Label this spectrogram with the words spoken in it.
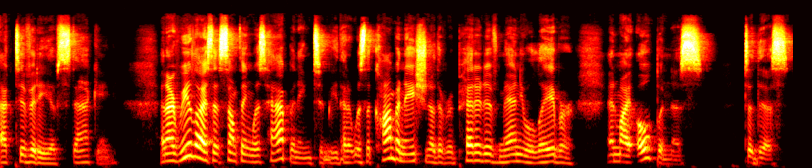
activity of stacking. And I realized that something was happening to me, that it was the combination of the repetitive manual labor and my openness to this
